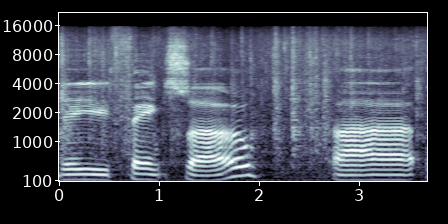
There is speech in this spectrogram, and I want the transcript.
Do you think so? Uh,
